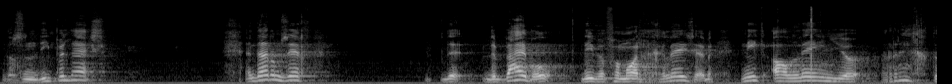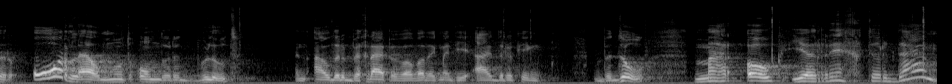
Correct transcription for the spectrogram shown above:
Dat is een diepe les. En daarom zegt de, de Bijbel die we vanmorgen gelezen hebben, niet alleen je rechteroorlel moet onder het bloed. En ouderen begrijpen wel wat ik met die uitdrukking bedoel. Maar ook je rechterduim.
